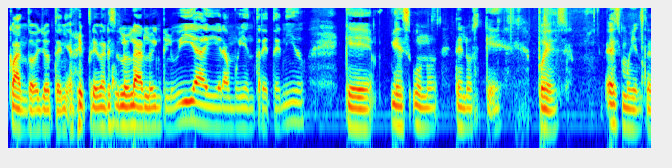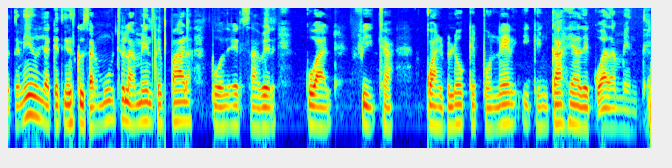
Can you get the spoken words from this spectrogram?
cuando yo tenía mi primer celular lo incluía y era muy entretenido que es uno de los que pues es muy entretenido ya que tienes que usar mucho la mente para poder saber cuál ficha cuál bloque poner y que encaje adecuadamente.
